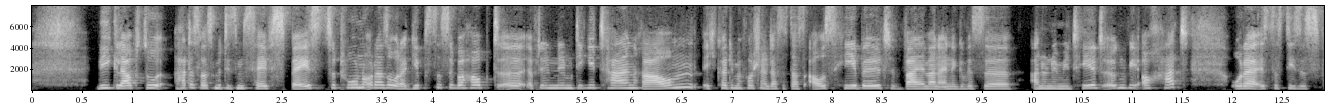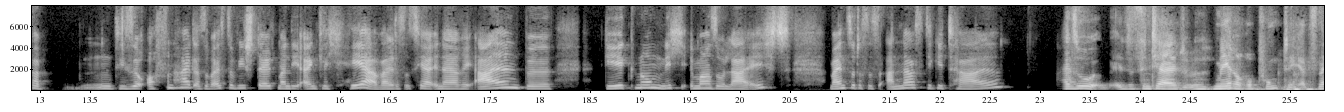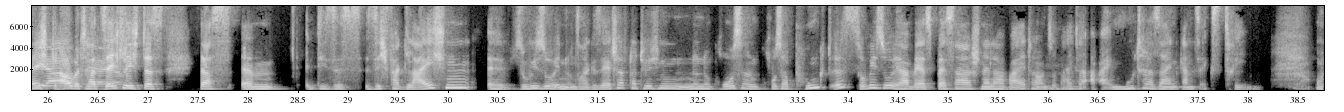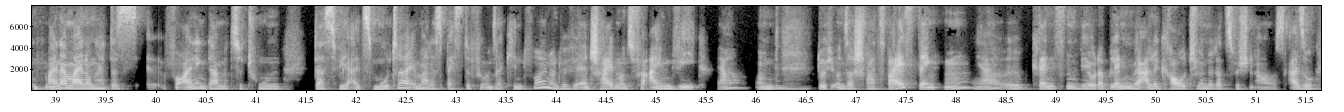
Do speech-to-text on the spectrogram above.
Wie glaubst du, hat es was mit diesem Safe Space zu tun oder so? Oder gibt es das überhaupt äh, in dem digitalen Raum? Ich könnte mir vorstellen, dass es das aushebelt, weil man eine gewisse Anonymität irgendwie auch hat. Oder ist das dieses, diese Offenheit? Also weißt du, wie stellt man die eigentlich her? Weil das ist ja in der realen Begegnung nicht immer so leicht. Meinst du, das ist anders digital? Also, das sind ja mehrere Punkte jetzt. Ne? Ich ja, glaube tatsächlich, ja, ja. dass, dass ähm, dieses sich vergleichen äh, sowieso in unserer Gesellschaft natürlich ein, eine große, ein großer Punkt ist. Sowieso, ja, wer ist besser, schneller, weiter und mhm. so weiter. Aber im Muttersein ganz extrem. Und meiner Meinung hat es äh, vor allen Dingen damit zu tun, dass wir als Mutter immer das Beste für unser Kind wollen und wir, wir entscheiden uns für einen Weg. Ja, und mhm. durch unser Schwarz-Weiß-Denken ja, äh, grenzen wir oder blenden wir alle Grautöne dazwischen aus. Also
